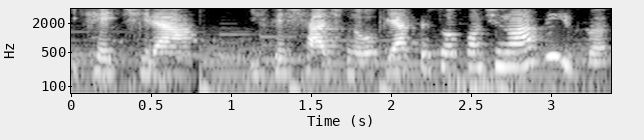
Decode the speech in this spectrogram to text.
e retirar e fechar de novo e a pessoa continuar viva.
